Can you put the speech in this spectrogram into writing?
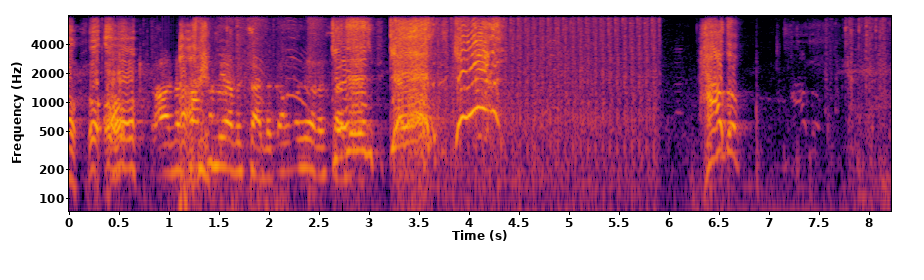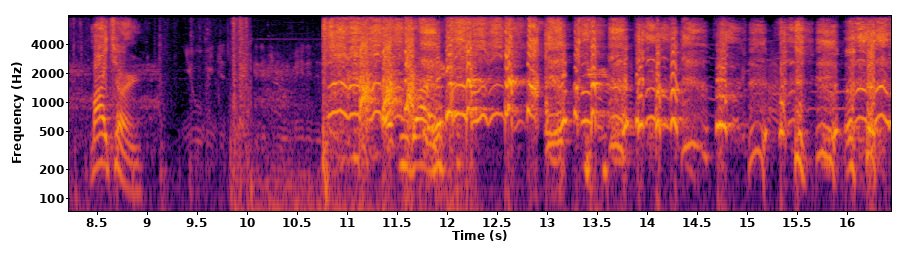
Oh, oh, oh, oh, Oh, uh, they're coming from the other side. They're coming from the other Get side. in! Get in! Get in! How the? My turn. You will be detected if you remain in this. You died.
